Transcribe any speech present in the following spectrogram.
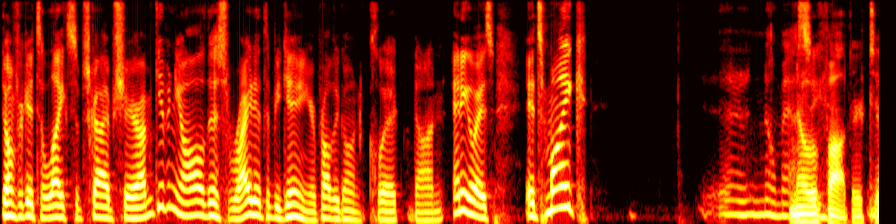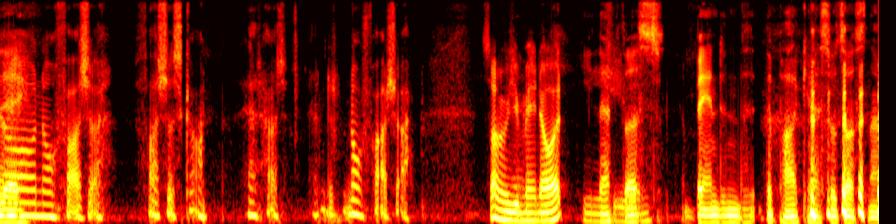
Don't forget to like, subscribe, share. I'm giving you all this right at the beginning. You're probably going, click, done. Anyways, it's Mike. Uh, no Massey. No father today. No, no Fasha. Fasha's gone. No Fasha. Some of you may know it. He left Heathens. us, abandoned the, the podcast, so it's us now.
